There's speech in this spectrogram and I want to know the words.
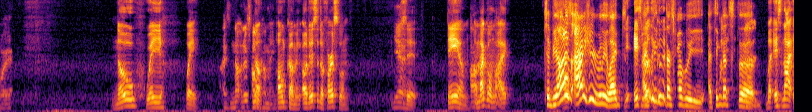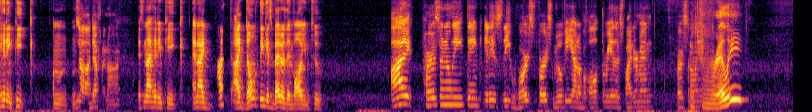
No way. Wait. It's no, there's No. homecoming. Homecoming. Oh, this is the first one. yeah. Shit. Damn. I'm not gonna lie. To be honest, I actually really liked. Yeah, It's I really think good, that's probably. I think that's the. Good. but it's not hitting peak. Um, I'm No, definitely not. it's not hitting peak, and I I- I don't think it's better than Volume Two. I personally think it is the worst first movie out of all three other Spider-Man. Personally, Really?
